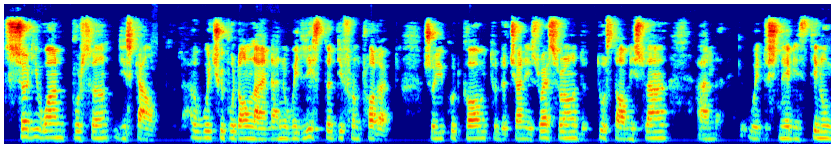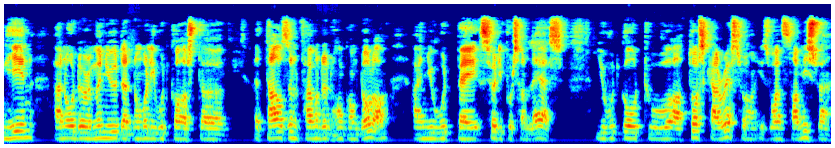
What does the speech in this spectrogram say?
31% discount, uh, which we put online, and we list listed different products. So you could come to the Chinese restaurant, the two-star Michelin, and with the name is Tin Hin, and order a menu that normally would cost uh, 1,500 Hong Kong dollar, and you would pay 30% less. You would go to a Tosca restaurant, is one-star Michelin,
